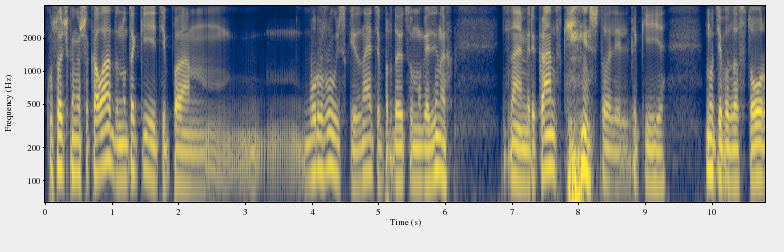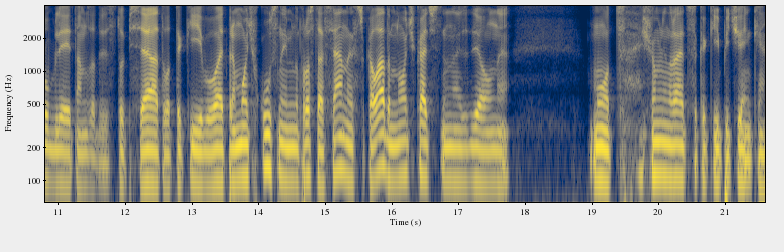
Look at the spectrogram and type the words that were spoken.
кусочками шоколада, ну такие типа буржуйские, знаете, продаются в магазинах, не знаю, американские, что ли, или такие, ну типа за 100 рублей, там за 150, вот такие бывают прям очень вкусные, именно просто овсяные с шоколадом, но очень качественно сделанные. Вот. Еще мне нравятся какие печеньки.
